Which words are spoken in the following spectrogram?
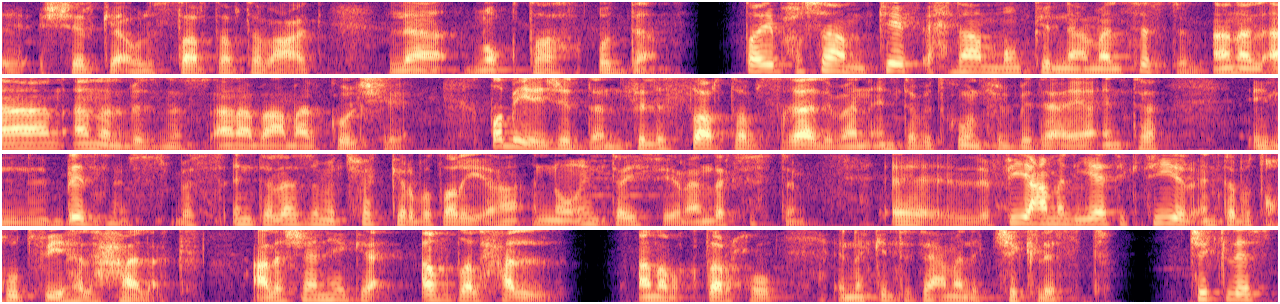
الشركة أو ال startup تبعك لنقطة قدام. طيب حسام كيف إحنا ممكن نعمل system أنا الآن أنا ال business أنا بعمل كل شيء. طبيعي جدا. في ال startups غالبا أنت بتكون في البداية أنت ال business. بس أنت لازم تفكر بطريقة إنه أنت يصير عندك system آه، في عمليات كتير أنت بتخوض فيها لحالك. علشان هيك أفضل حل أنا بقترحه إنك أنت تعمل checklist checklist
